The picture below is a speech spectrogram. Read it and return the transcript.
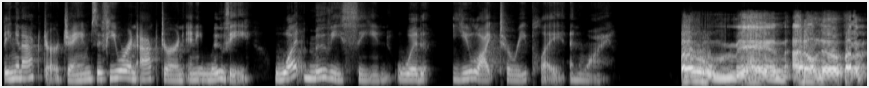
being an actor, James. If you were an actor in any movie, what movie scene would you like to replay and why? Oh man, I don't know if I've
